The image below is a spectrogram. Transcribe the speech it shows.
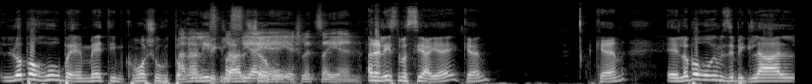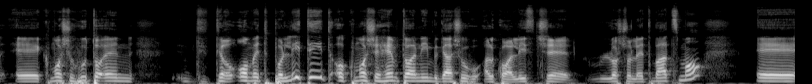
לא ברור באמת אם כמו שהוא טוען אנליסט בגלל ב-CIA שהוא... יש לציין אנליסט ב-CIA, כן. כן. אה, לא ברור אם זה בגלל, אה, כמו שהוא טוען, תרעומת פוליטית, או כמו שהם טוענים בגלל שהוא אלכוהוליסט שלא שולט בעצמו. אה,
